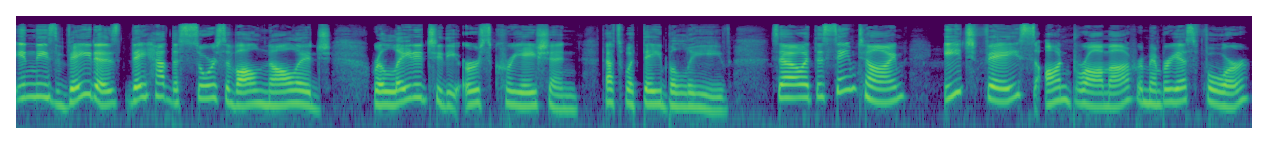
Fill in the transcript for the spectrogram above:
in these Vedas, they have the source of all knowledge related to the earth's creation. That's what they believe. So at the same time, each face on Brahma, remember he has four,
